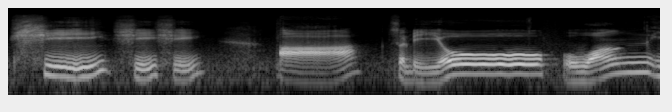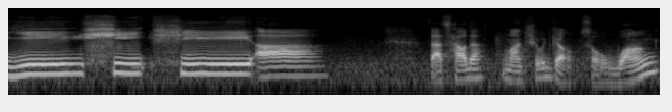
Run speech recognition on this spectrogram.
shi, shi, shi, ah, so it'd be Yo Wang Yi Shi Shi A. That's how the mantra would go. So Wang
